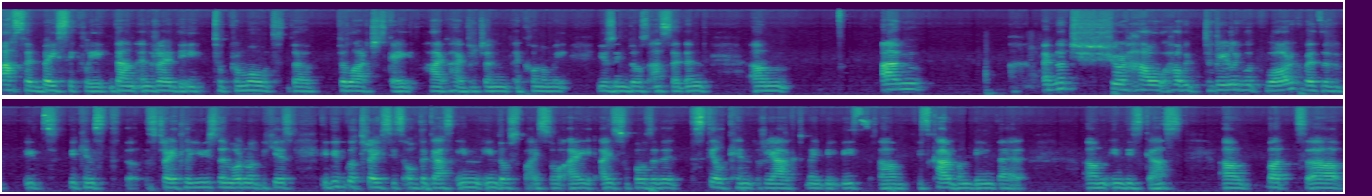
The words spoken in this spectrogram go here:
asset basically done and ready to promote the the large scale hydrogen economy using those assets. And um, I'm I'm not sure how how it really would work, whether it's we can st straightly use them or not, because if you've got traces of the gas in in those pipes, so I I suppose that it still can react maybe with um, with carbon being there um, in this gas. Uh, but uh,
